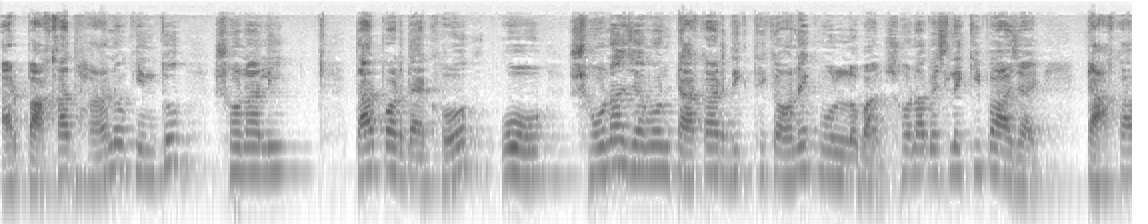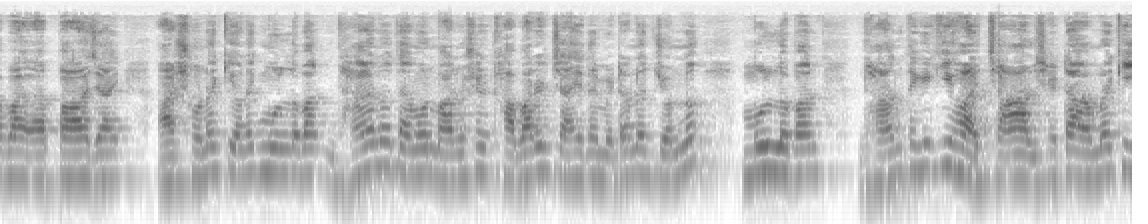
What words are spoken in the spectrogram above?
আর পাকা ধানও কিন্তু সোনালি। তারপর দেখো, ও সোনা যেমন টাকার দিক থেকে অনেক মূল্যবান, সোনা বেচলে কি পাওয়া যায়? টাকা পাওয়া যায়। আর সোনা কি অনেক মূল্যবান ধানও তেমন মানুষের খাবারের চাহিদা মেটানোর জন্য মূল্যবান। ধান থেকে কি হয়? চাল, সেটা আমরা কি?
